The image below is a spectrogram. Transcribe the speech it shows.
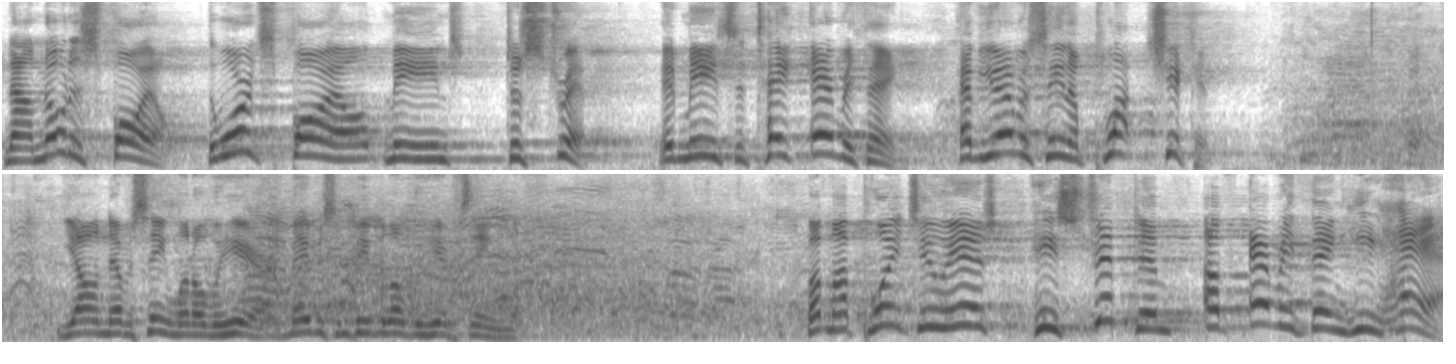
Now, notice spoil. The word spoil means to strip, it means to take everything. Have you ever seen a plucked chicken? Y'all never seen one over here. Maybe some people over here have seen one. But my point to you is he stripped him of everything he had.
